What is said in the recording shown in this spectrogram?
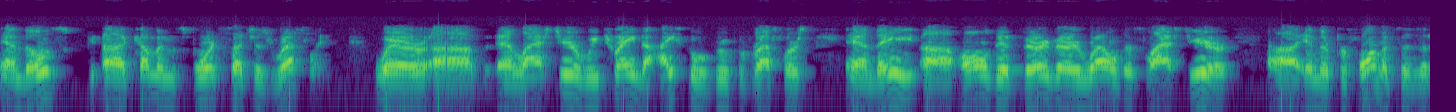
and those uh, come in sports such as wrestling, where uh, and last year we trained a high school group of wrestlers, and they uh, all did very, very well this last year uh, in their performances, and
